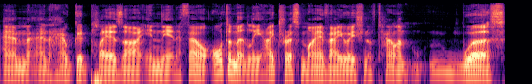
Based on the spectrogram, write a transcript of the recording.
um, and how good players are in the NFL. Ultimately, I trust my evaluation of talent worse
